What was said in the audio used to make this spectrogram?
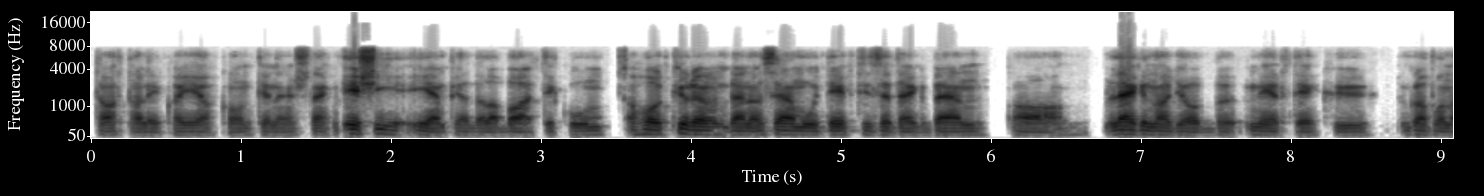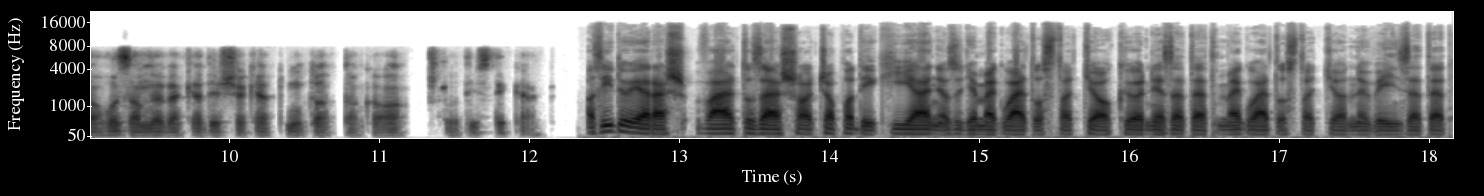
tartalékai a kontinensnek, és ilyen például a Baltikum, ahol különben az elmúlt évtizedekben a legnagyobb mértékű gabonahozam növekedéseket mutattak a statisztikák. Az időjárás változása, a csapadék hiány az ugye megváltoztatja a környezetet, megváltoztatja a növényzetet,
